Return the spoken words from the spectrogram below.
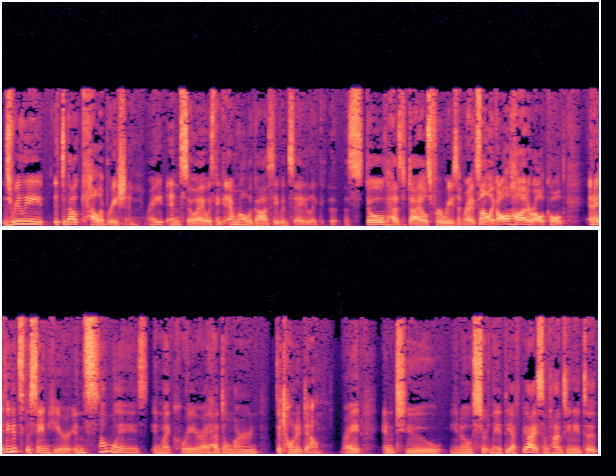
is really it's about calibration, right? And so I always think Emeril Lagasse would say like a stove has dials for a reason, right? It's not like all hot or all cold. And I think it's the same here. In some ways, in my career, I had to learn to tone it down, right? And to, you know, certainly at the FBI, sometimes you need to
